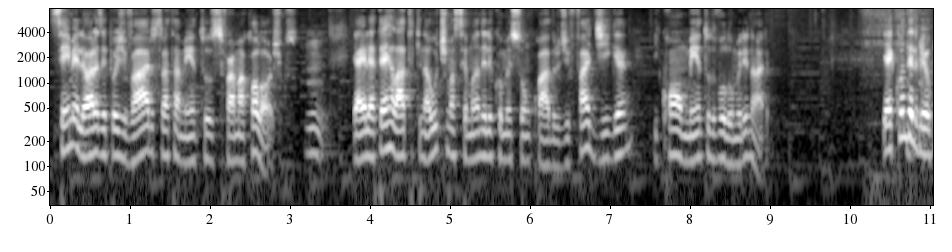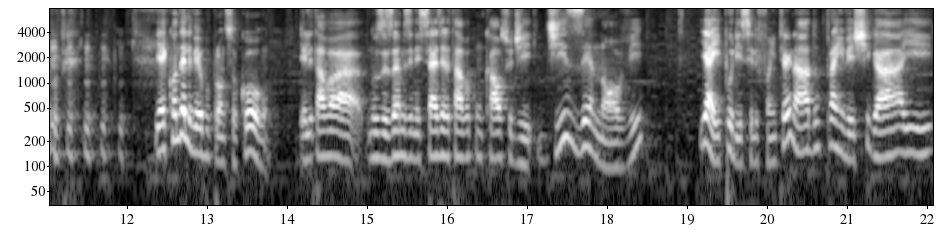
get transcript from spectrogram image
sem melhoras depois de vários tratamentos farmacológicos. Hum. E aí ele até relata que na última semana ele começou um quadro de fadiga e com aumento do volume urinário. E aí quando ele veio pro... E aí quando ele veio pro pronto socorro, ele tava nos exames iniciais ele tava com cálcio de 19. E aí por isso ele foi internado para investigar e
